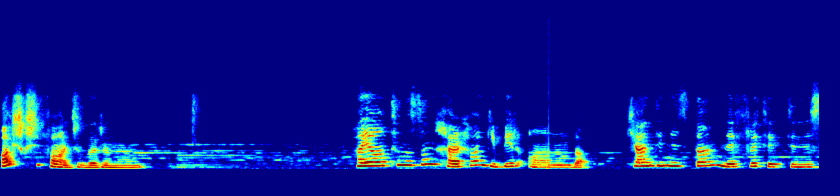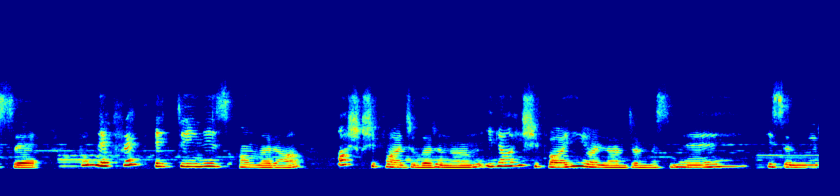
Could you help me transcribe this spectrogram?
Aşk şifacılarının hayatınızın herhangi bir anında kendinizden nefret ettinizse bu nefret ettiğiniz anlara aşk şifacılarının ilahi şifayı yönlendirmesine izin verin.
